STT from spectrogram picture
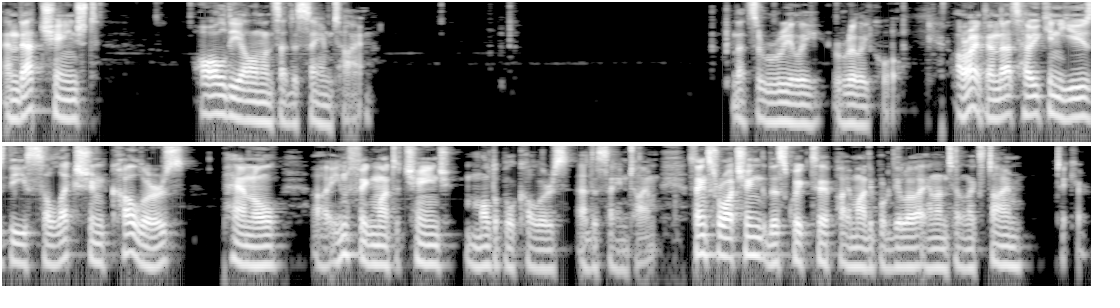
And that changed all the elements at the same time. That's really, really cool. All right, and that's how you can use the selection colors panel uh, in Figma to change multiple colors at the same time. Thanks for watching this quick tip. I'm Adi Purdila, and until next time, take care.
